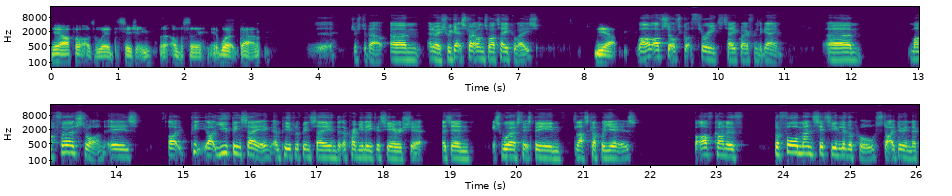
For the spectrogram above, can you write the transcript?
Yeah, I thought that was a weird decision, but obviously it worked out. Yeah, just about. Um, anyway, should we get straight on to our takeaways? Yeah, Well, I've sort of got three to take away from the game. Um, my first one is like, like you've been saying, and people have been saying that the Premier League this year is shit, as in it's worse than it's been the last couple of years. But I've kind of before Man City and Liverpool started doing the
